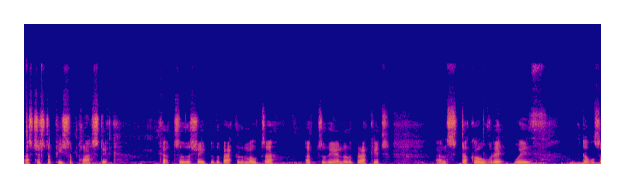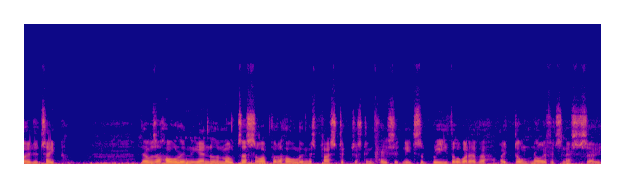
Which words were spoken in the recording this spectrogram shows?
That's just a piece of plastic cut to the shape of the back of the motor up to the end of the bracket and stuck over it with double-sided tape. There was a hole in the end of the motor, so I put a hole in this plastic just in case it needs to breathe or whatever. I don't know if it's necessary.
